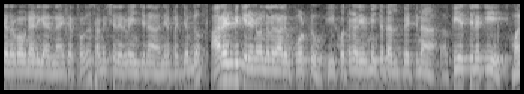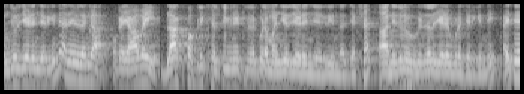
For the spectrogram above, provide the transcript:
చంద్రబాబు నాయుడు గారి నాయకత్వంలో సమీక్ష నిర్వహించిన నేపథ్యంలో ఆర్ఎండ్బికి రెండు వందల నాలుగు కోట్లు ఈ కొత్తగా నిర్మించబెట్టిన పిఎస్సీలకి మంజూరు చేయడం జరిగింది. అదే విధంగా ఒక యాభై బ్లాక్ పబ్లిక్ హెల్త్ యూనిట్లకు కూడా మంజూరు చేయడం జరిగింది అధ్యక్ష. ఆ నిధులు విడుదల చేయడం కూడా జరిగింది. అయితే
